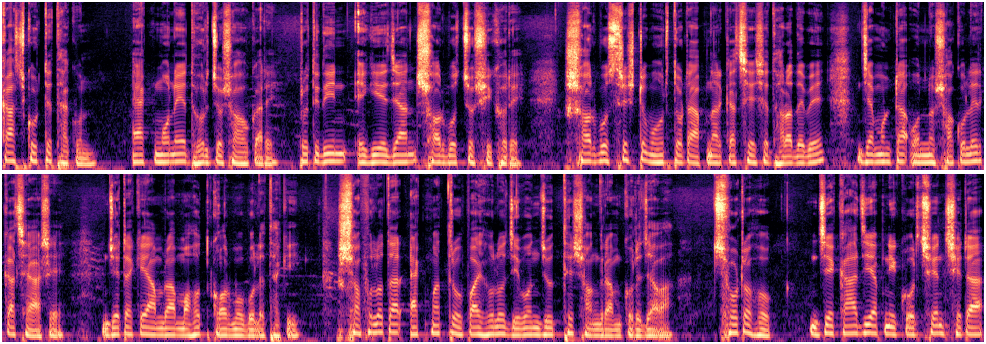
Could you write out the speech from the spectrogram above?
কাজ করতে থাকুন, এক মনে ধৈর্য সহকারে। প্রতিদিন এগিয়ে যান সর্বোচ্চ শিখরে। সর্বশ্রেষ্ঠ মুহূর্তটা আপনার কাছে এসে ধরা দেবে, যেমনটা অন্য সকলের কাছে আসে, যেটাকে আমরা মহৎ কর্ম বলে থাকি। সফলতার একমাত্র উপায় হলো জীবনযুদ্ধে সংগ্রাম করে যাওয়া। ছোট হোক যে কাজই আপনি করছেন সেটা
